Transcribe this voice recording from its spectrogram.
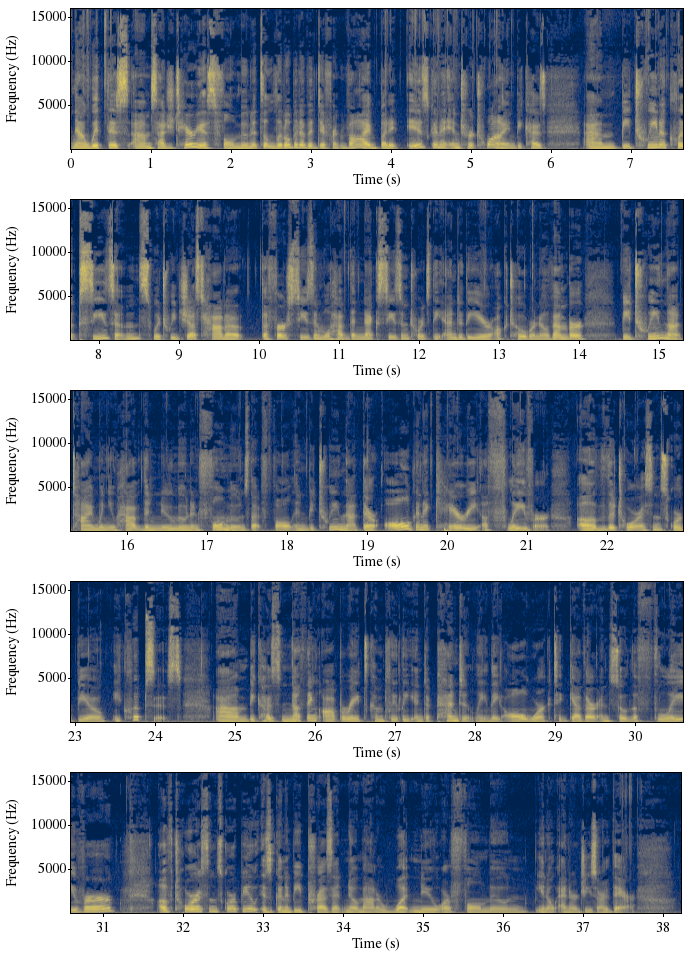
now, with this um, Sagittarius full moon, it's a little bit of a different vibe, but it is going to intertwine because um, between eclipse seasons, which we just had a the first season, we'll have the next season towards the end of the year, October, November between that time when you have the new moon and full moons that fall in between that, they're all going to carry a flavor of the Taurus and Scorpio eclipses um, because nothing operates completely independently. They all work together. And so the flavor of Taurus and Scorpio is going to be present no matter what new or full moon, you know, energies are there.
